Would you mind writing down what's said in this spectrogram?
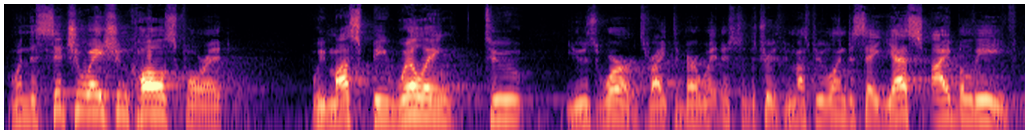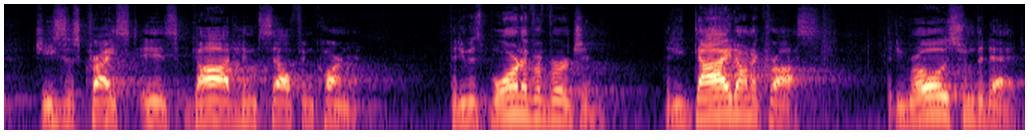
When the situation calls for it, we must be willing to use words, right? To bear witness to the truth. We must be willing to say, Yes, I believe Jesus Christ is God Himself incarnate, that He was born of a virgin, that He died on a cross, that He rose from the dead.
